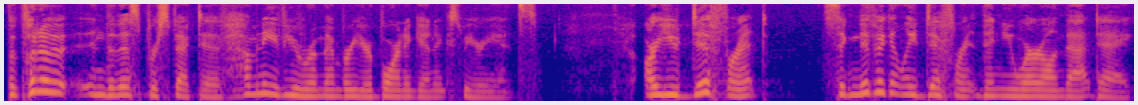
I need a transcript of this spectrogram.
But put it into this perspective how many of you remember your born again experience? Are you different significantly different than you were on that day?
